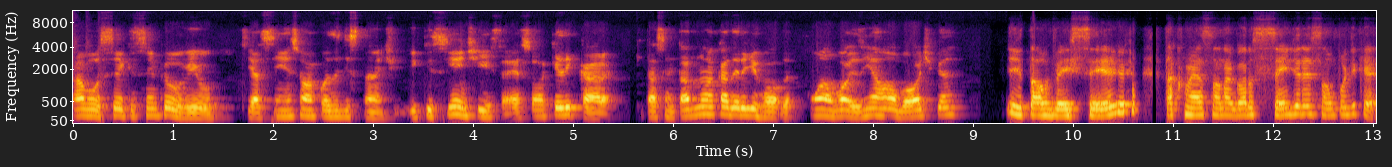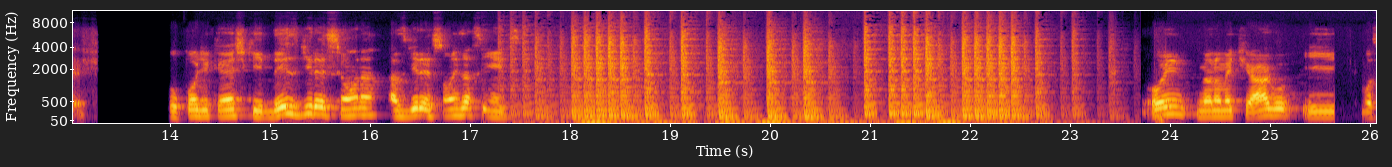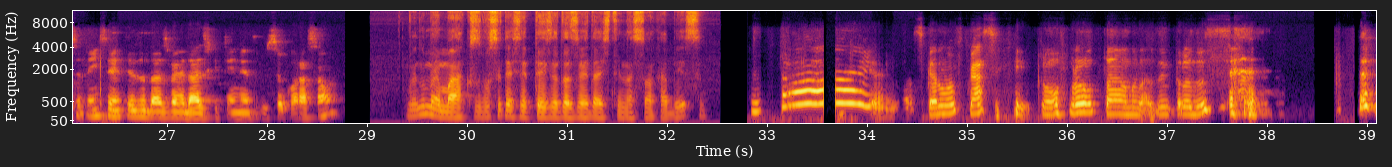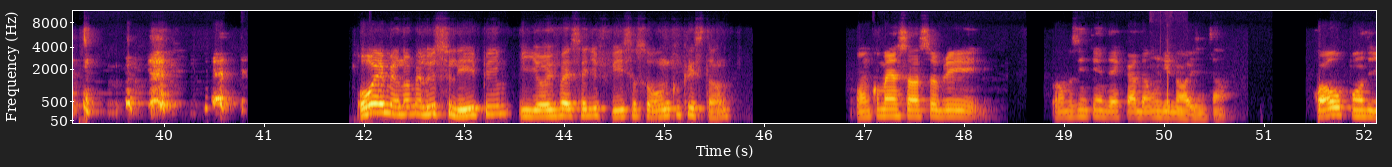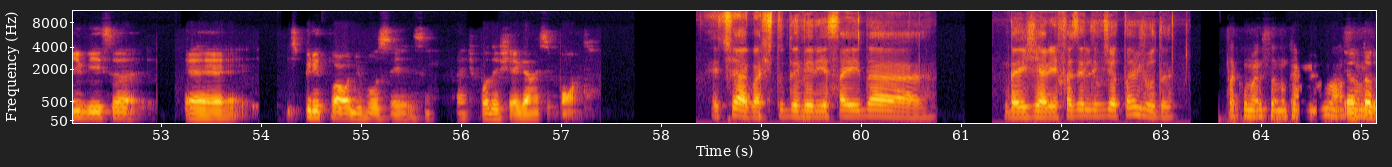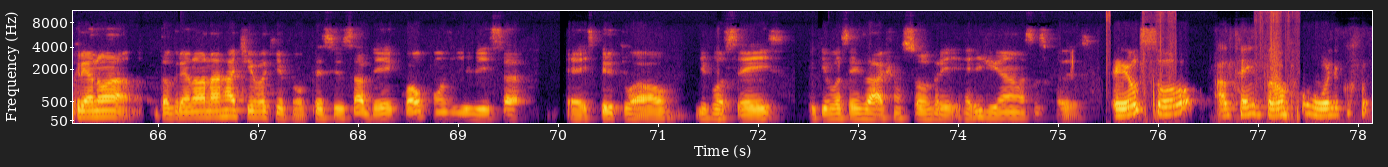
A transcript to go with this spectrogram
Para você que sempre ouviu que a ciência é uma coisa distante e que cientista é só aquele cara que está sentado numa cadeira de roda com uma vozinha robótica. E talvez seja, está começando agora o Sem Direção Podcast. O podcast que desdireciona as direções da ciência. Oi, meu nome é Thiago e você tem certeza das verdades que tem dentro do seu coração? Meu nome é Marcos, você tem certeza das verdades que tem na sua cabeça? Ai, os caras vão ficar assim, confrontando nas introduções. Oi, meu nome é Luiz Felipe e hoje vai ser difícil, eu sou o único cristão. Vamos começar sobre. Vamos entender cada um de nós, então. Qual o ponto de vista é, espiritual de vocês, assim, pra gente poder chegar nesse ponto? E, Thiago, acho que tu deveria sair da, da engenharia e fazer livro de autoajuda. Tá começando um caminho massa. Eu tô criando uma, tô criando uma narrativa aqui, pô. Preciso saber qual o ponto de vista é, espiritual de vocês, o que vocês acham sobre religião, essas coisas. Eu sou, até então, o único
